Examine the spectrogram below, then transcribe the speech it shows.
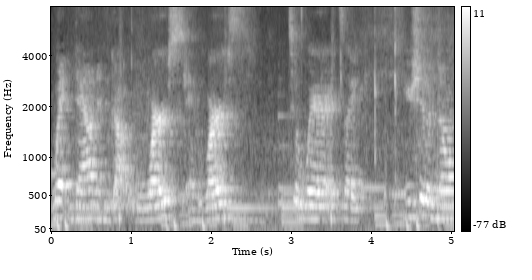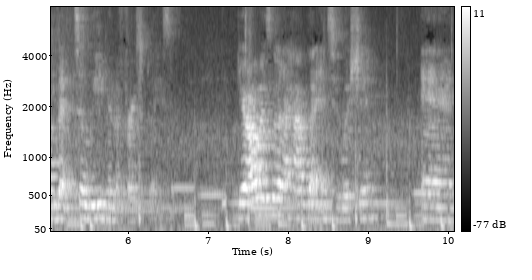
went down and got worse and worse to where it's like you should have known that to leave in the first place. You're always going to have that intuition and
